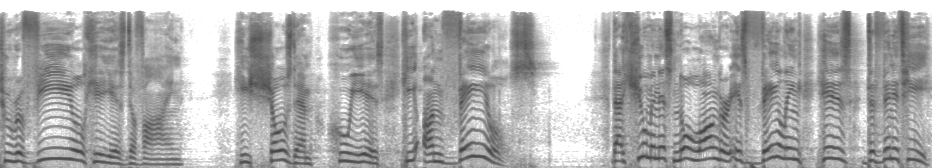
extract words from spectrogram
to reveal he is divine. He shows them who he is, he unveils that humanist no longer is veiling his divinity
